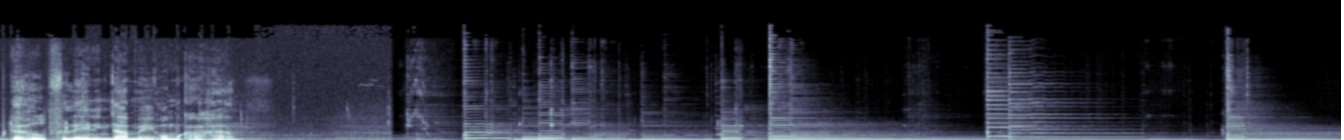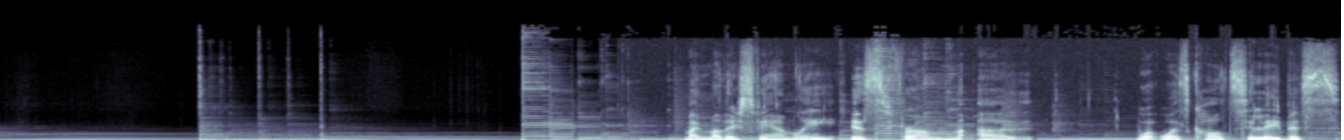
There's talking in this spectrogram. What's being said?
de hulpverlening daarmee om kan gaan. My mother's family is from uh, what was called Celebes,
